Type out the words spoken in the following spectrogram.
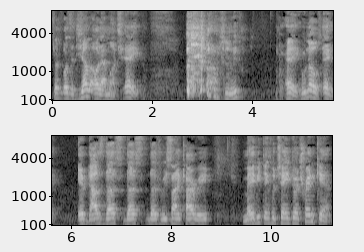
just wasn't gelling all that much. Hey, excuse me. Hey, who knows? Hey, if Dallas does does does resign Kyrie, maybe things would change during training camp.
